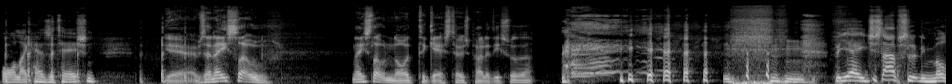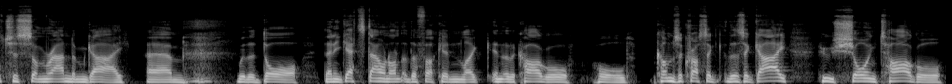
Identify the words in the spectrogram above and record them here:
or like hesitation. Yeah, it was a nice little, nice little nod to Guest House Paradise with That But yeah, he just absolutely mulches some random guy um, with a door. Then he gets down onto the fucking like into the cargo hold. Comes across a there's a guy who's showing Targo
